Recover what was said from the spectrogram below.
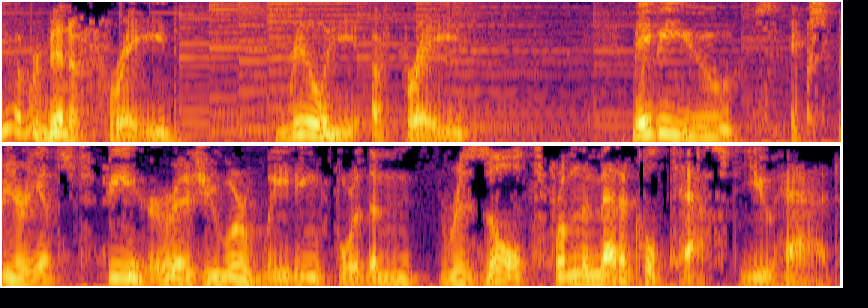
you ever been afraid? Really afraid? Maybe you experienced fear as you were waiting for the results from the medical test you had.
